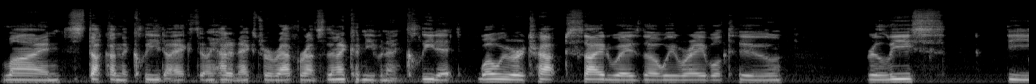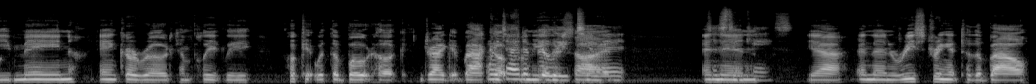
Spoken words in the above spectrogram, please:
line stuck on the cleat. I accidentally had an extra wraparound, so then I couldn't even uncleat it. While we were trapped sideways, though, we were able to release the main anchor rode completely, hook it with the boat hook, drag it back we up from the other side, to it and just then in case. yeah, and then restring it to the bow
